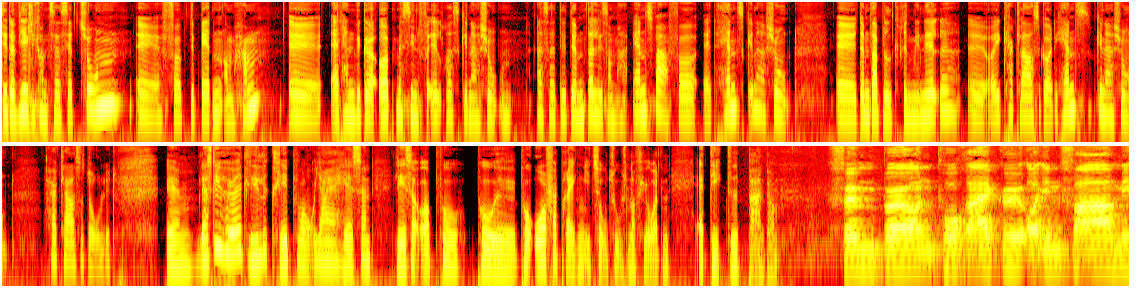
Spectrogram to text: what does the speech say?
det der virkelig kommer til at sætte tonen øh, for debatten om ham, øh, at han vil gøre op med sin forældres generation. Altså det er dem, der ligesom har ansvar for, at hans generation, øh, dem der er blevet kriminelle øh, og ikke har klaret sig godt i hans generation, har klaret sig dårligt. Øhm, lad os lige høre et lille klip, hvor jeg og Hassan læser op på, på, øh, på Ordfabrikken i 2014 af digtet Barndom. Fem børn på række og en far med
